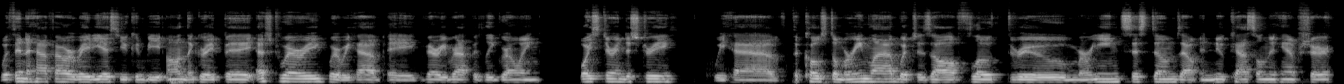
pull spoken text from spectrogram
within a half hour radius, you can be on the Great Bay Estuary, where we have a very rapidly growing oyster industry. We have the Coastal Marine Lab, which is all flowed through marine systems out in New Castle, New Hampshire.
